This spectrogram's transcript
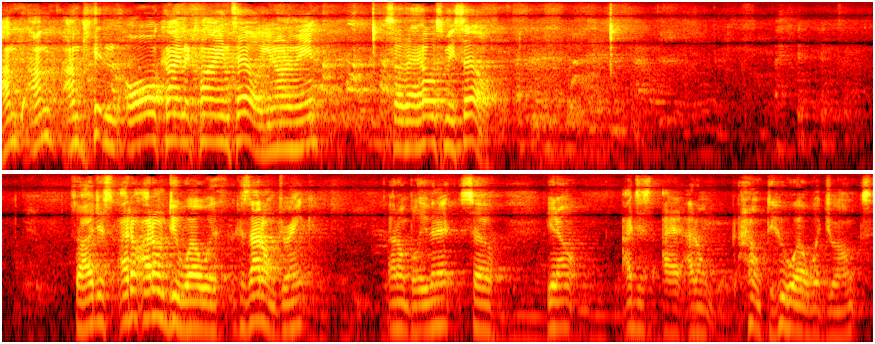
I'm I'm I'm getting all kind of clientele, you know what I mean? So that helps me sell. So I just I don't I don't do well with because I don't drink. I don't believe in it. So, you know, I just I, I don't I don't do well with drunks.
